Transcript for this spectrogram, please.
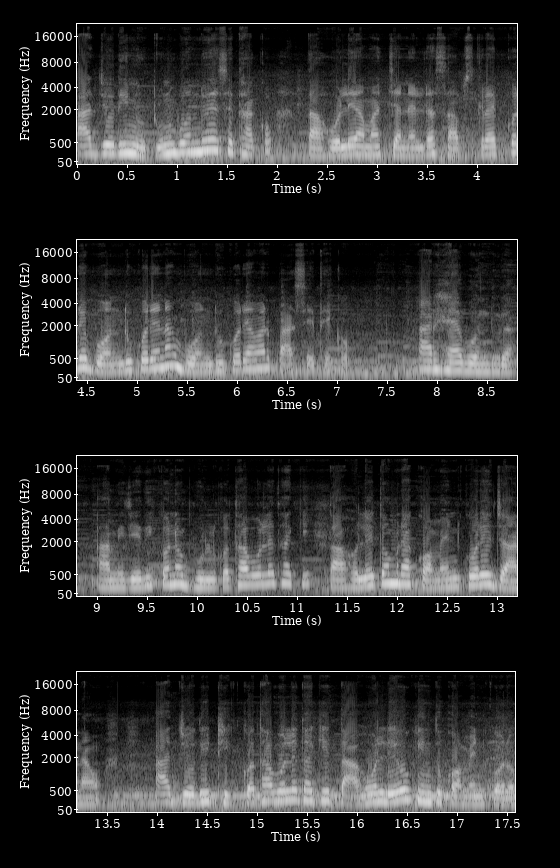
আর যদি নতুন বন্ধু এসে থাকো, তাহলে আমার চ্যানেলটা সাবস্ক্রাইব করে বন্ধু করে না বন্ধু করে আমার পাশে থেকো। আর হ্যাঁ বন্ধুরা, আমি যদি কোনো ভুল কথা বলে থাকি, তাহলে তোমরা কমেন্ট করে জানাও। আর যদি ঠিক কথা বলে থাকি, তাহলেও কিন্তু কমেন্ট করো।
